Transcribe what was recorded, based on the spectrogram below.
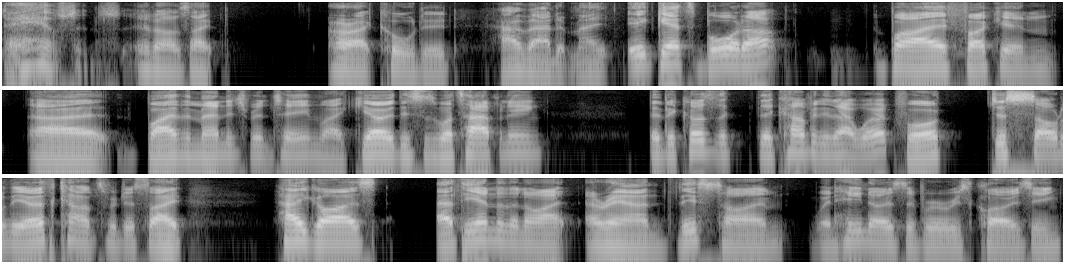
thousands. And I was like, all right, cool, dude. Have at it, mate. It gets bought up by fucking uh by the management team. Like, yo, this is what's happening. But because the the company that I work for just sold to the Earth cunts were just like, hey guys, at the end of the night around this time when he knows the brewery's closing,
